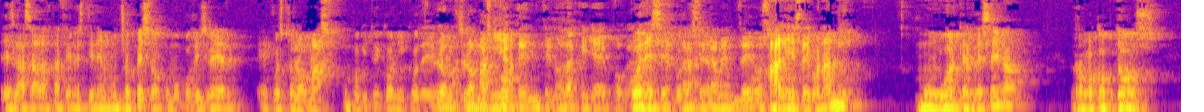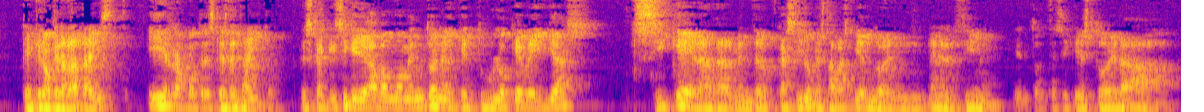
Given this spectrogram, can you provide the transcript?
es, las adaptaciones tienen mucho peso, como podéis ver. He puesto lo más, un poquito icónico de, de Lo, más lo más potente, ¿no? De aquella época. Puede ser, puede ser. O sea, Aliens de Konami, Moonwalker de Sega, Robocop 2, que creo que era Data East, y Rambo 3, que es de Taito. Es que aquí sí que llegaba un momento en el que tú lo que veías sí que era realmente casi lo que estabas viendo en, en el cine. Y entonces sí que esto era...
